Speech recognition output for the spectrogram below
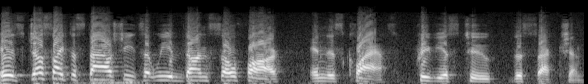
It's just like the style sheets that we have done so far in this class previous to this section.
